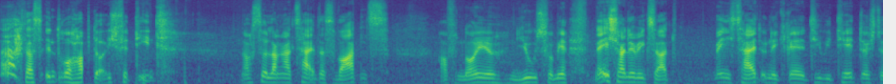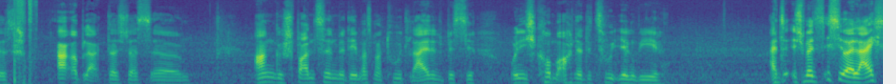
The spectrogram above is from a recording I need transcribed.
Ach, das Intro habt ihr euch verdient. Nach so langer Zeit des Wartens auf neue News von mir. Ne, ich hatte, wie gesagt, wenn ich Zeit und die Kreativität durch das dass das äh, angespannt sind mit dem, was man tut, leidet ein bisschen. Und ich komme auch nicht dazu, irgendwie. Also, ich meine, es ist ja leicht,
